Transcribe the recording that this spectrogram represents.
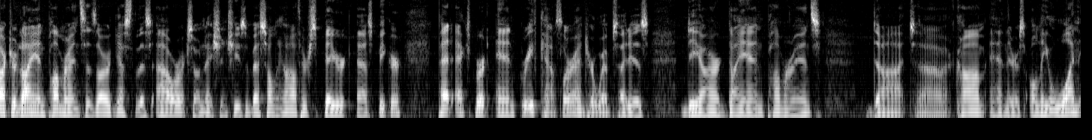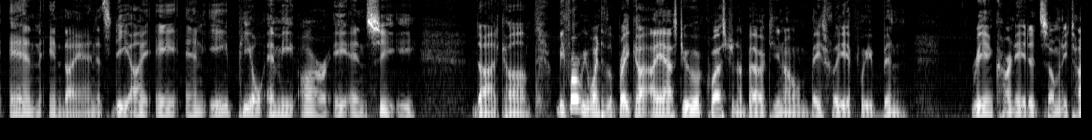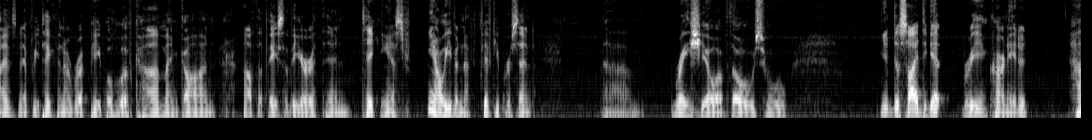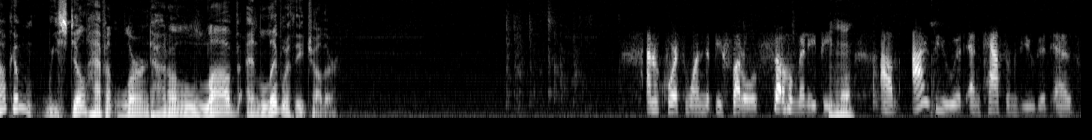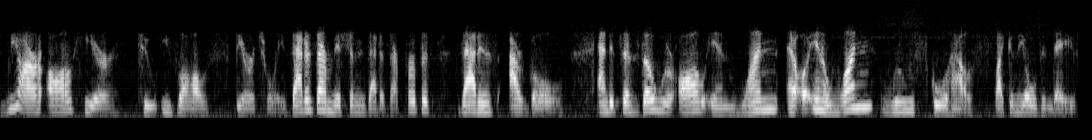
Dr. Diane Pomerance is our guest this hour, Exonation. She's a best-selling author, speaker, uh, speaker, pet expert and grief counselor, and her website is drdianepomerance.com. And there's only one N in Diane. It's D I A N E P O M E R A N C E dot com. Before we went to the break, I asked you a question about, you know, basically if we've been reincarnated so many times, and if we take the number of people who have come and gone off the face of the earth and taking us, you know, even a 50% um, ratio of those who you decide to get reincarnated, how come we still haven't learned how to love and live with each other? and of course one that befuddles so many people. Mm-hmm. Um, I view it, and Catherine viewed it, as we are all here to evolve spiritually. That is our mission, that is our purpose, that is our goal. And it's as though we're all in one uh, in a one room schoolhouse like in the olden days.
